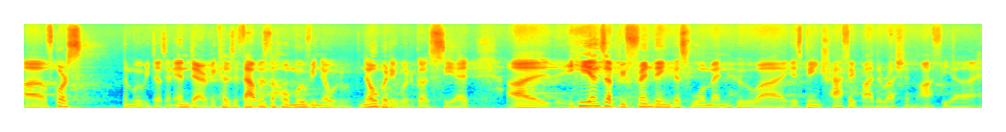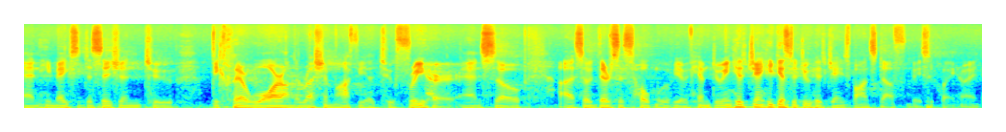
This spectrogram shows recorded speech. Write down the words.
Uh, of course, the movie doesn't end there because if that was the whole movie, no, nobody would go see it. Uh, he ends up befriending this woman who uh, is being trafficked by the Russian mafia, and he makes a decision to declare war on the Russian mafia to free her. And so, uh, so there's this whole movie of him doing his, he gets to do his James Bond stuff, basically, right?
